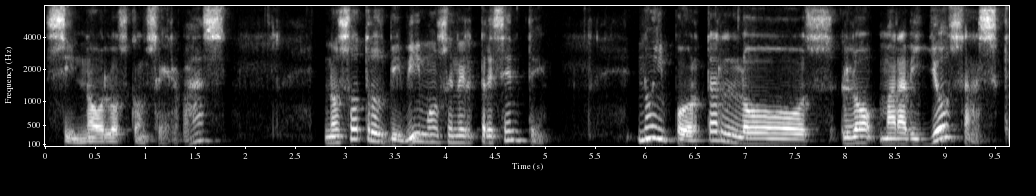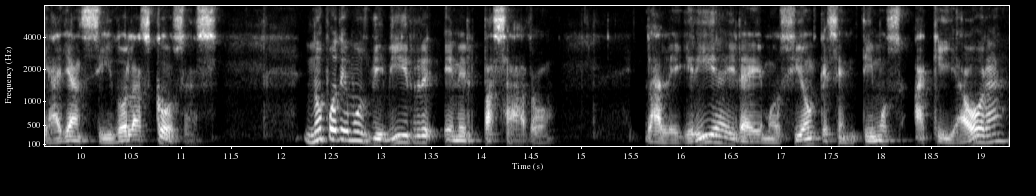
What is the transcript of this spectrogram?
si no los conservas? Nosotros vivimos en el presente no importa los, lo maravillosas que hayan sido las cosas. No podemos vivir en el pasado. La alegría y la emoción que sentimos aquí y ahora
